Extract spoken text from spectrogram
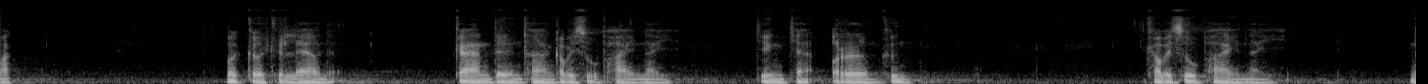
มรรคเมื่อเกิดขึ้นแล้วเนี่ยการเดินทางเข้าไปสู่ภายใน จึงจะเริ่มขึ้น เข้าไปสู่ภายใน ใน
